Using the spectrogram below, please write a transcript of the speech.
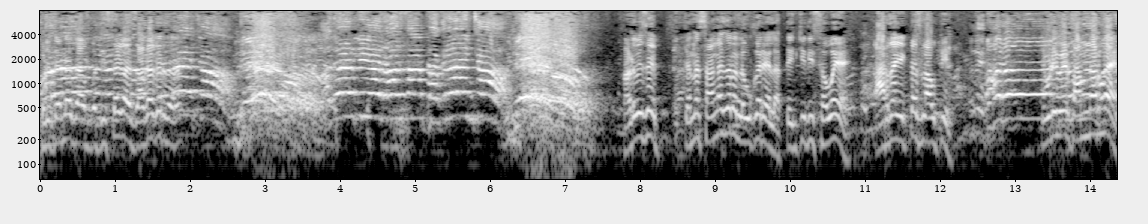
थोडी त्यांना जा- दिसतं का जागा कर जरा. आडवे साहेब त्यांना सांगा जरा लवकर यायला. त्यांची ती सवय आहे अर्धा एक तास लावतील. तेवढी वेळ थांबणार नाही.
